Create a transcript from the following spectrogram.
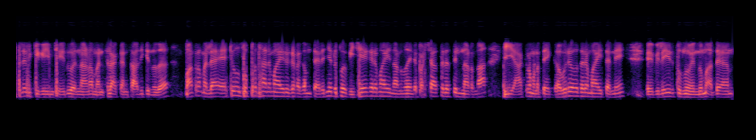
അപലപിക്കുകയും ചെയ്തു എന്നാണ് മനസ്സിലാക്കാൻ സാധിക്കുന്നത്. മാത്രമല്ല ഏറ്റവും സുപ്രധാനമായ ഒരു ഘടകം തെരഞ്ഞെടുപ്പ് വിജയകരമായി നടന്നതിന്റെ പശ്ചാത്തലത്തിൽ നടന്ന ഈ ആക്രമണത്തെ ഗൗരവതരമായി തന്നെ വിലയിരുത്തുന്നു എന്നും അദ്ദേഹം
